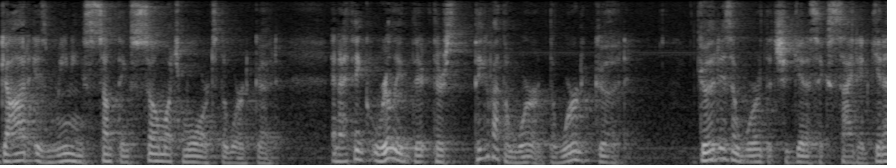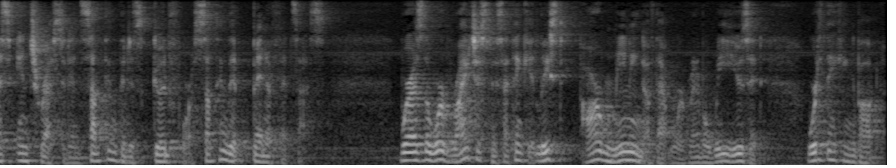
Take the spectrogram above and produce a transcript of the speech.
God is meaning something so much more to the word good. And I think really there's, think about the word, the word good. Good is a word that should get us excited, get us interested in something that is good for us, something that benefits us. Whereas the word righteousness, I think at least our meaning of that word, whenever we use it, we're thinking about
